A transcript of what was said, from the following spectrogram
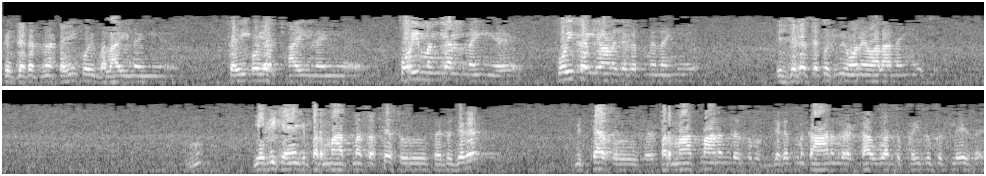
कि जगत में कहीं कोई भलाई नहीं है। कहीं कोई अच्छाई नहीं है, कोई मंगल नहीं है, कोई कल्याण जगत में नहीं है। इस जगत से कुछ भी होने वाला नहीं है। हम्म? यदि कहें कि परमात्मा सत्य स्वरूप है तो जगत मिथ्या स्वरूप है। परमात्मा आनंद स्वरूप, जगत में कहा आनंद रखा हुआ तो कई दुख क्लेश है।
